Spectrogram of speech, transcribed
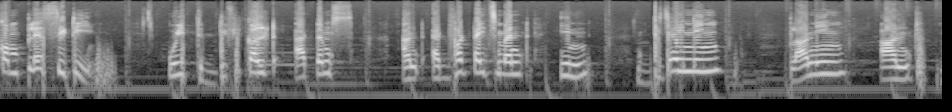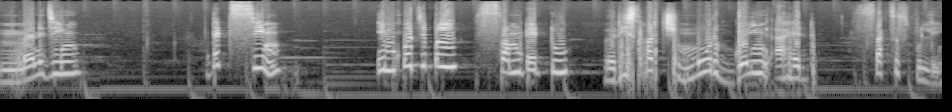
complexity with difficult attempts and advertisement in designing, planning, and managing that seem impossible someday to research more going ahead successfully.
